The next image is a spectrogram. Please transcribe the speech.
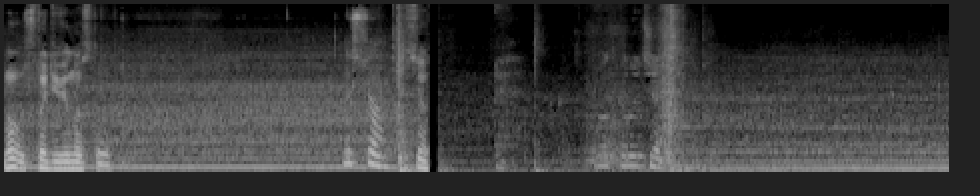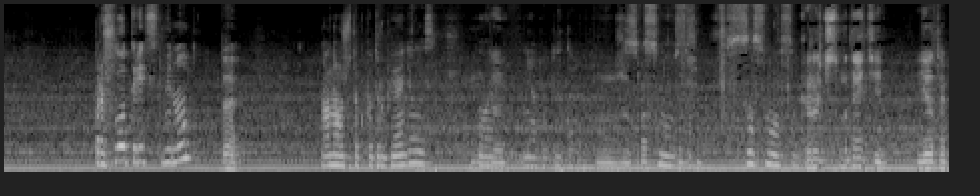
Ну 190 вот. Ну все. Все. Вот, короче, Прошло 30 минут. да. Она уже так подрумянилась. Ну Ой, да. Нет, вот это. Ну, уже С, с хорошо. Со с носом. Короче, смотрите, я так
